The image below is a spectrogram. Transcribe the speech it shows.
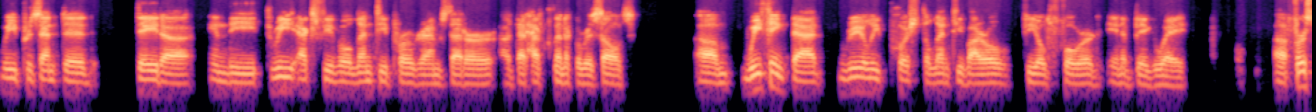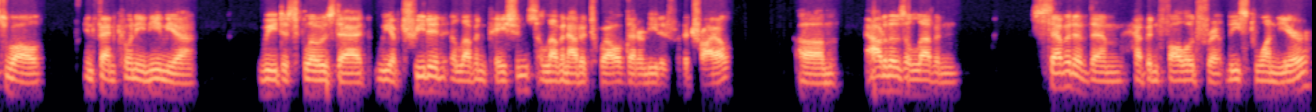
we presented data in the three ex vivo lenti programs that are uh, that have clinical results. um, we think that really pushed the lentiviral field forward in a big way. Uh, first of all, in Fanconi anemia, we disclosed that we have treated 11 patients, 11 out of 12 that are needed for the trial. Um, out of those 11, seven of them have been followed for at least one year.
